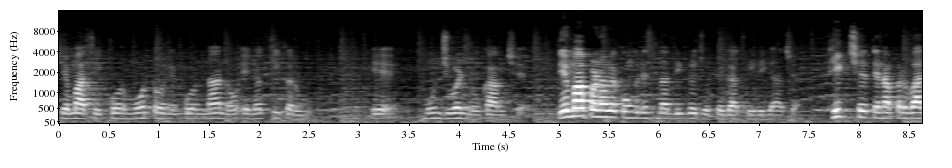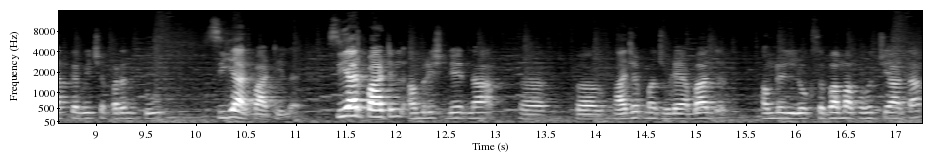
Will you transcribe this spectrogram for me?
જેમાંથી કોણ મોટો અને કોણ નાનો એ નક્કી કરવું એ મૂંઝવણનું કામ છે. તેમાં પણ હવે કોંગ્રેસના દિગ્ગજો ભેગા થઈ રહ્યા છે. ઠીક છે, તેના પર વાત કરવી છે, પરંતુ C R Patil C R Patil Amrish ડેરના ભાજપમાં જોડાયા બાદ અમરેલી લોકસભામાં પહોંચ્યા હતા.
